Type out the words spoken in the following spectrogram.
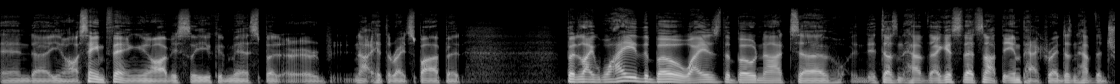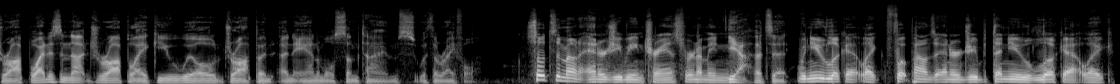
and uh, you know, same thing. You know, obviously you could miss, but or, or not hit the right spot, but. But like, why the bow? Why is the bow not? Uh, it doesn't have. The, I guess that's not the impact, right? It doesn't have the drop. Why does it not drop like you will drop an, an animal sometimes with a rifle? So it's the amount of energy being transferred i mean Yeah, that's it. when you look at like foot pounds of energy, but then you look at like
